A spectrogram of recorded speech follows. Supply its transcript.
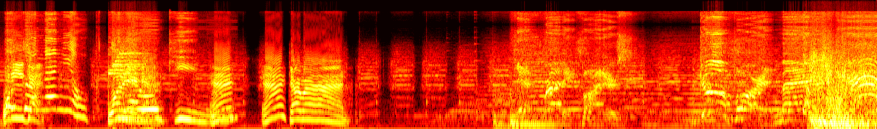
What do you got? What do you got? Huh? Huh? Come on! Get ready, fighters! Go for it, man!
